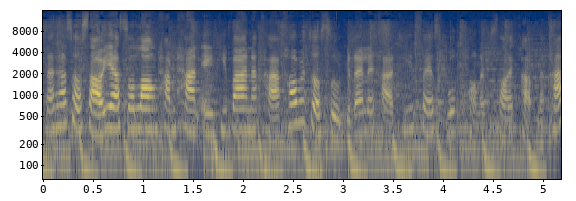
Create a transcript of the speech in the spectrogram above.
แต่ถ้าสาวๆอยากจะลองทำทานเองที่บ้านนะคะ เข้าไปจดสูตรกันได้เลยค่ะที่ Facebook ของเล็บซอยขับนะคะ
